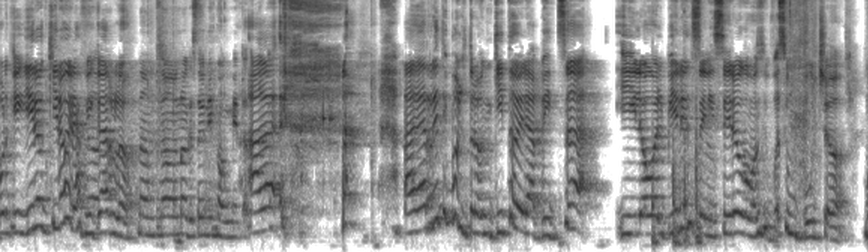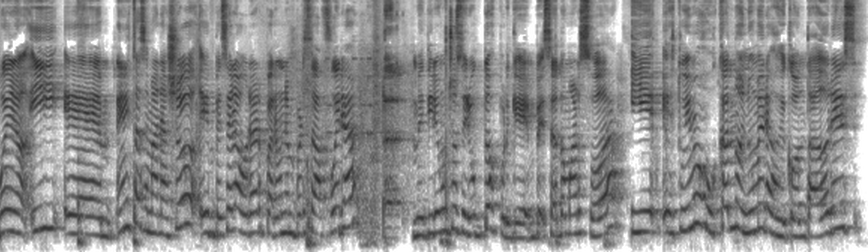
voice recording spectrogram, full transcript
Porque quiero, quiero graficarlo. No, no, no, que soy una incógnita. Aga- Agarré tipo el tronquito de la pizza y lo golpeé en el cenicero como si fuese un pucho. Bueno, y eh, en esta semana yo empecé a laborar para una empresa afuera. Me tiré muchos eructos porque empecé a tomar soda. Y estuvimos buscando números de contadores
